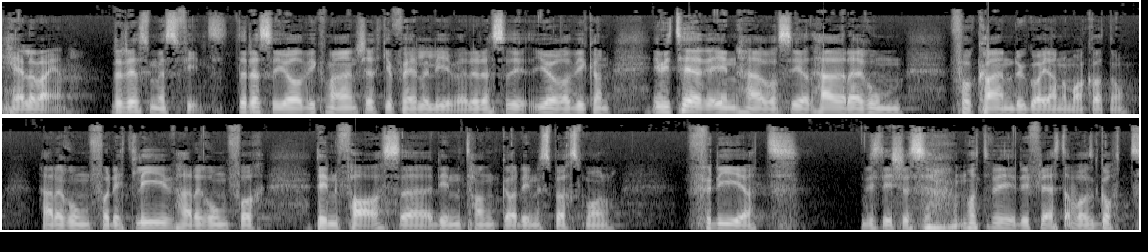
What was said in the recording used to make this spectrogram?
Hele veien. Det er det som er så fint. Det er det som gjør at vi kan være en kirke for hele livet. Det er det som gjør at vi kan invitere inn her og si at her er det rom for hva enn du går gjennom akkurat nå. Her er det rom for ditt liv, her er det rom for din fase, dine tanker, dine spørsmål. Fordi at hvis ikke så måtte vi, de fleste av oss, gått,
